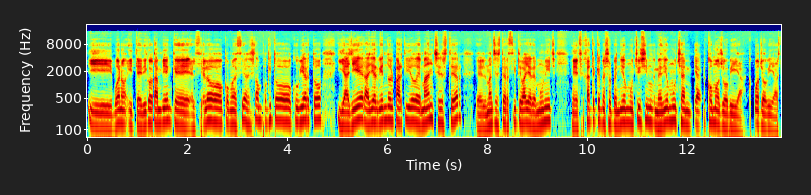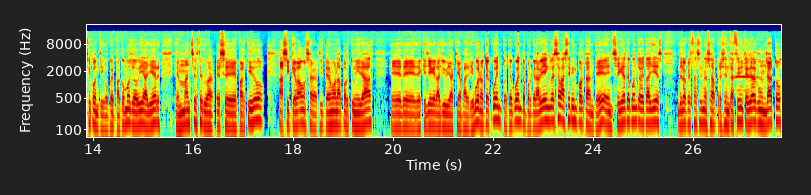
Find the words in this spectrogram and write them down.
Y bueno, y te digo también que el cielo, como decías, está un poquito cubierto. Y ayer, ayer viendo el partido de Manchester, el Manchester City Bayern de Múnich, eh, fíjate que me sorprendió muchísimo y me dio mucha envidia cómo llovía, cómo llovía. Estoy contigo, Pepa, cómo llovía ayer en Manchester durante ese partido. Así que vamos a ver si tenemos la oportunidad eh, de, de que llegue la lluvia aquí a Madrid. Bueno, te cuento, te cuento, porque la vía inglesa va a ser importante. ¿eh? Enseguida te cuento detalles de lo que está haciendo esa presentación y te doy algún dato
